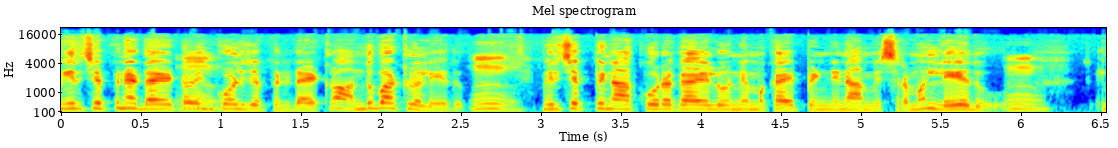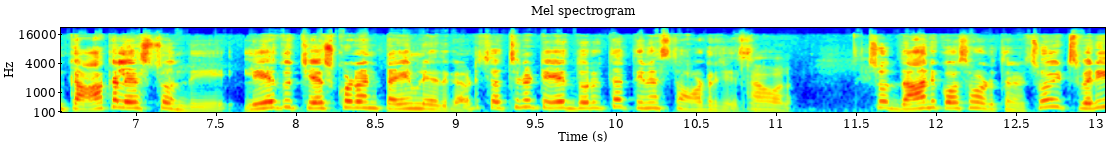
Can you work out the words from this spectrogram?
మీరు చెప్పిన డయట్ ఇంకోళ్ళు చెప్పిన డయట్లో అందుబాటులో లేదు. మీరు చెప్పిన కూరగాయలు నిమ్మకాయ పిండిన మిశ్రమం లేదు. ఇంకా ఆకలేస్తోంది. లేదు చేసుకోవడానికి టైం లేదు కాబట్టి చచ్చినట్టు ఏది దొరికితే తినేస్తాం ఆర్డర్ చేసి సో దానికోసం అడుగుతున్నాను. So it's very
